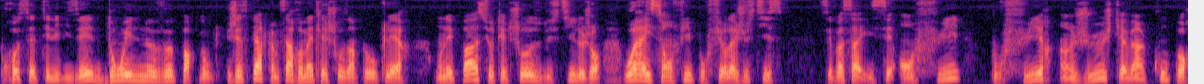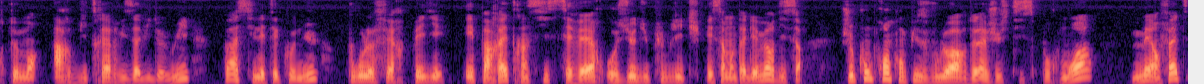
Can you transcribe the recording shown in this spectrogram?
procès télévisé dont il ne veut pas. Donc j'espère comme ça remettre les choses un peu au clair. On n'est pas sur quelque chose du style genre ouais il s'est enfui pour fuir la justice. C'est pas ça, il s'est enfui pour fuir un juge qui avait un comportement arbitraire vis-à-vis de lui parce qu'il était connu pour le faire payer et paraître ainsi sévère aux yeux du public. Et Samantha Gamer dit ça. Je comprends qu'on puisse vouloir de la justice pour moi, mais en fait,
